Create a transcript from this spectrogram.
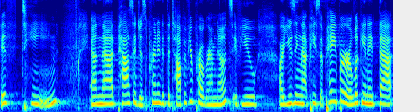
15, and that passage is printed at the top of your program notes. If you are using that piece of paper or looking at that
